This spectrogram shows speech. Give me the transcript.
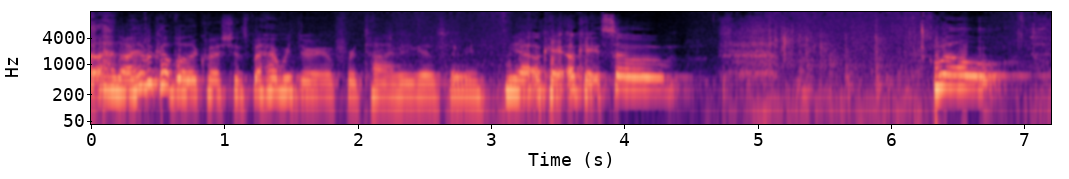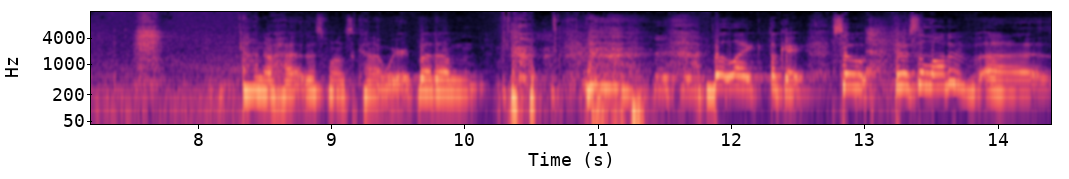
I have a couple other questions, but how are we doing for time? You guys, are we, yeah, okay, okay. So, well, I don't know how this one's kind of weird, but um, but like, okay, so there's a lot of. Uh,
